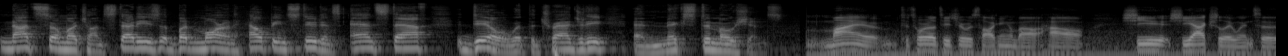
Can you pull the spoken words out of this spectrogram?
not so much on studies, but more on helping students and staff deal with the tragedy and mixed emotions. My tutorial teacher was talking about how she she actually went to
